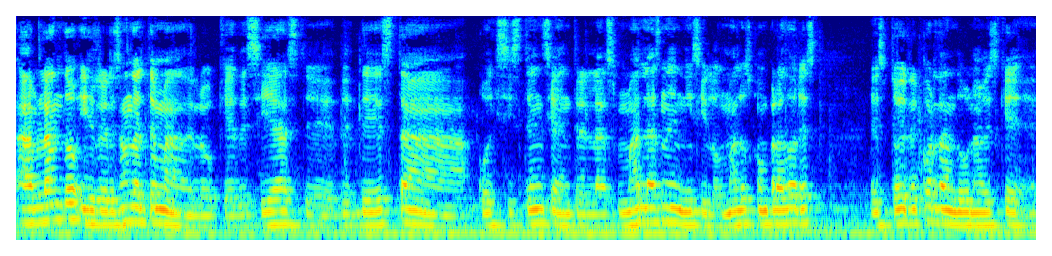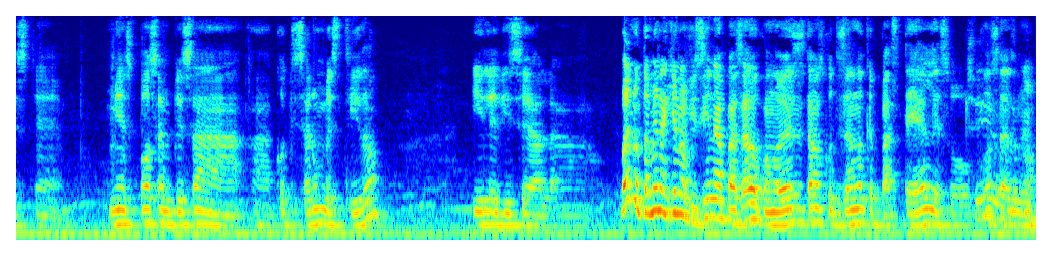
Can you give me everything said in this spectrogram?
Hablando y regresando al tema de lo que decías de, de- de esta coexistencia entre las malas nenis y los malos compradores, estoy recordando una vez que este, mi esposa empieza a, a cotizar un vestido y le dice a la... Bueno, también aquí en la oficina ha pasado cuando a veces estamos cotizando que pasteles o Sí, cosas, que ¿no?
